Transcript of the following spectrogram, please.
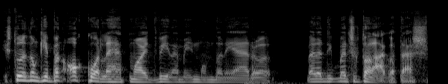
és tulajdonképpen akkor lehet majd véleményt mondani erről, mert eddig csak találgatás.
